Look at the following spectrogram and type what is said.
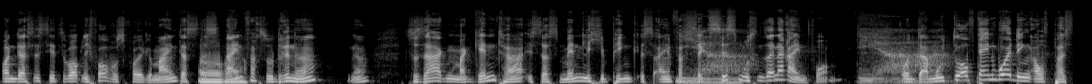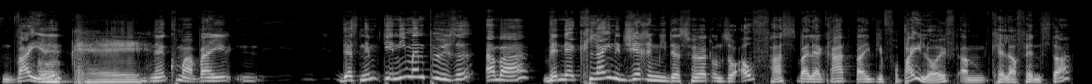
Und das ist jetzt überhaupt nicht vorwurfsvoll gemeint. Das ist oh, einfach so drinne, ne? Zu sagen, Magenta ist das männliche Pink, ist einfach ja. Sexismus in seiner Reihenform. Ja. Und da musst du auf dein Wording aufpassen, weil. Okay. Ne, guck mal, weil. Das nimmt dir niemand böse, aber wenn der kleine Jeremy das hört und so auffasst, weil er gerade bei dir vorbeiläuft am Kellerfenster,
